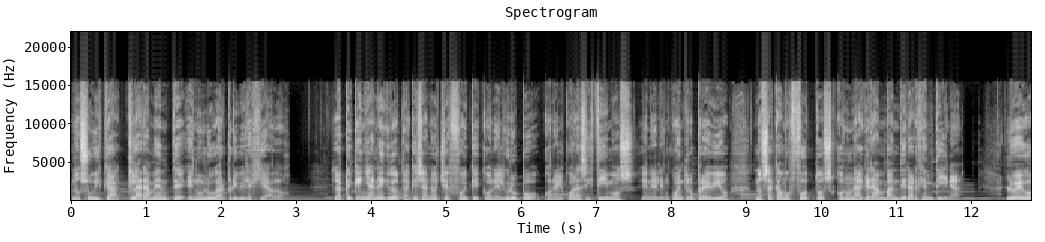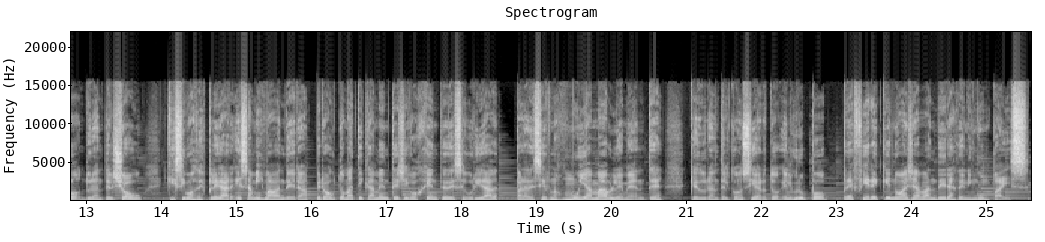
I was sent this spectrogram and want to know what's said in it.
nos ubica claramente en un lugar privilegiado. La pequeña anécdota aquella noche fue que con el grupo con el cual asistimos, en el encuentro previo, nos sacamos fotos con una gran bandera argentina, Luego, durante el show, quisimos desplegar esa misma bandera, pero automáticamente llegó gente de seguridad para decirnos muy amablemente que durante el concierto el grupo prefiere que no haya banderas de ningún país.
